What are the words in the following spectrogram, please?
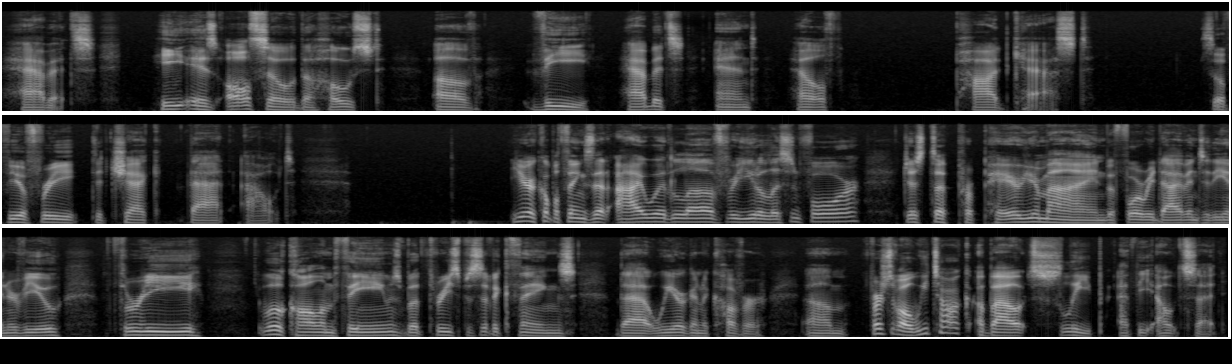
habits. He is also the host of the Habits and Health podcast. So feel free to check that out. Here are a couple things that I would love for you to listen for just to prepare your mind before we dive into the interview. Three, we'll call them themes, but three specific things that we are going to cover. Um, first of all, we talk about sleep at the outset,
